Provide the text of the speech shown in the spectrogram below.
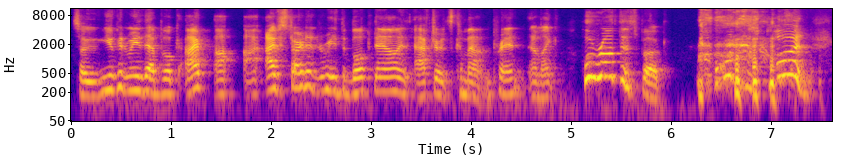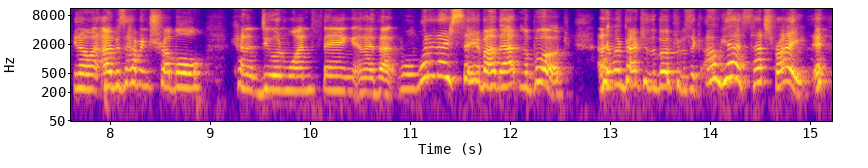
So you can read that book. I've, I, I've started to read the book now after it's come out in print. I'm like, who wrote this book? Good. You know, I was having trouble kind of doing one thing, and I thought, well, what did I say about that in the book? And I went back to the book and was like, oh yes, that's right.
